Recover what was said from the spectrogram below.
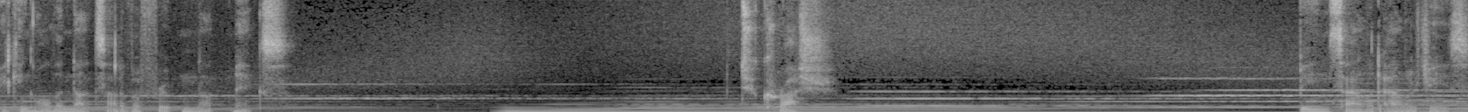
Picking all the nuts out of a fruit and nut mix. To crush. Bean salad allergies.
